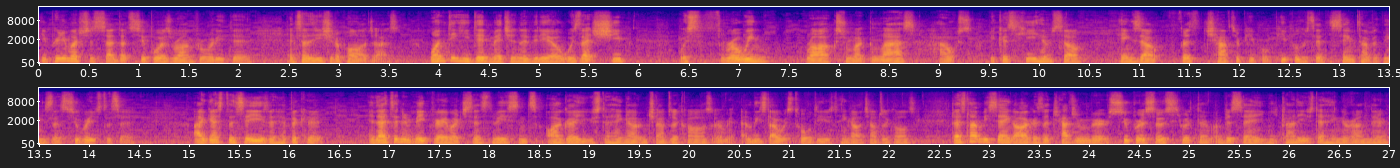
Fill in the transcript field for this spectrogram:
he pretty much just said that Supaa was wrong for what he did and said that he should apologize. One thing he did mention in the video was that Sheep was throwing rocks from a glass house because he himself hangs out with chapter people, people who said the same type of things that Supaa used to say. I guess to say he's a hypocrite, and that didn't make very much sense to me since Aga used to hang out in chapter calls, or at least I was told he used to hang out in chapter calls. That's not me saying Aga's a chapter member or super associated with them, I'm just saying he kinda used to hang around there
